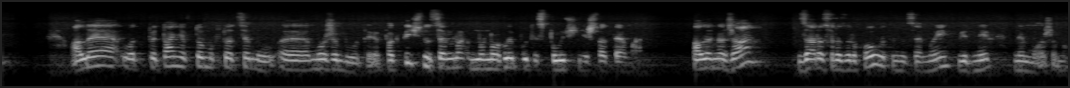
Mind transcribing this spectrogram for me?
Але от питання в тому, хто це е, може бути. Фактично, це м- м- могли бути Сполучені Штати Америки. Але на жаль, зараз розраховувати на це ми від них не можемо.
